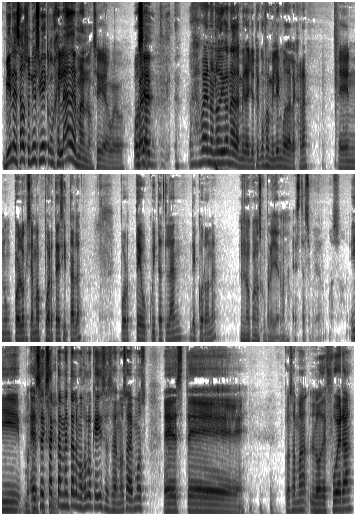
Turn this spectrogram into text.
viene de Estados Unidos y viene congelada, hermano. Sí, a huevo. O Bueno, sea, ah, Bueno, no digo nada. Mira, yo tengo familia en Guadalajara, en un pueblo que se llama Puerta de Citala, por Teucuitatlán de Corona. no conozco para allá, hermano. Está súper hermoso. Y es exactamente a lo mejor lo que dices. O sea, no sabemos, este... Cosa más, lo de fuera,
